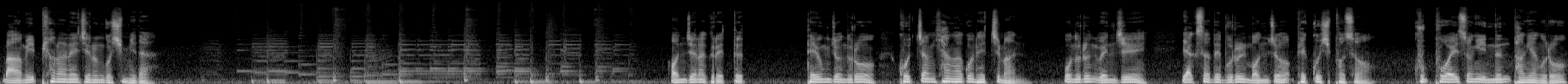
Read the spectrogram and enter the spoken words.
마음이 편안해지는 곳입니다. 언제나 그랬듯 대웅전으로 곧장 향하곤 했지만 오늘은 왠지 약사대부를 먼저 뵙고 싶어서 구포화의성이 있는 방향으로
